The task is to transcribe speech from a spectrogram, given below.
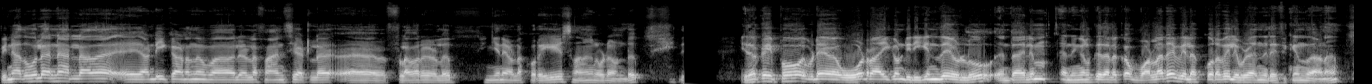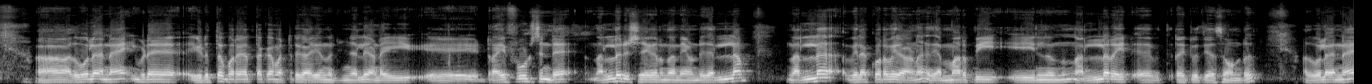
പിന്നെ അതുപോലെ തന്നെ അല്ലാതെ ഏതാണ്ട് ഈ കാണുന്ന പോലെയുള്ള ഫാൻസി ആയിട്ടുള്ള ഫ്ലവറുകൾ ഇങ്ങനെയുള്ള കുറേ സാധനങ്ങൾ ഇവിടെ ഉണ്ട്. ഇതൊക്കെ ഇപ്പോൾ ഇവിടെ ഓർഡർ ആയിക്കൊണ്ടിരിക്കുന്നതേ ഉള്ളൂ. എന്തായാലും നിങ്ങൾക്ക് ഇതിലൊക്കെ വളരെ വിലക്കുറവിൽ ഇവിടെ നിന്ന് ലഭിക്കുന്നതാണ്. അതുപോലെ തന്നെ ഇവിടെ എടുത്തു പറയത്തക്ക മറ്റൊരു കാര്യം എന്ന് വെച്ച് കഴിഞ്ഞാൽ ഈ ഡ്രൈ ഫ്രൂട്ട്സിന്റെ നല്ലൊരു ശേഖരം തന്നെയുണ്ട്. ഇതെല്ലാം നല്ല വിലക്കുറവിലാണ്. എം ആർ പിയിൽ നിന്നും നല്ല റേറ്റ് റേറ്റ് വ്യത്യാസമുണ്ട്. അതുപോലെ തന്നെ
